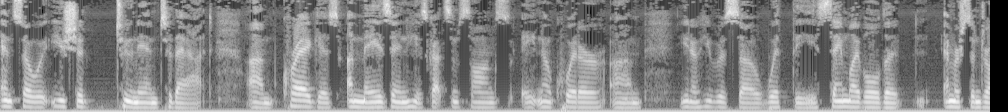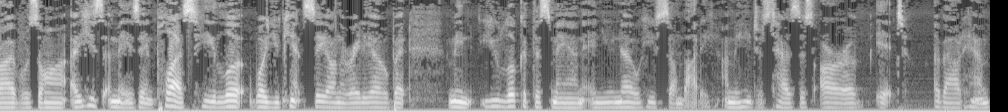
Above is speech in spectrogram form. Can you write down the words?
and so you should tune in to that. Um, Craig is amazing. He's got some songs, Ain't No Quitter. Um, you know, he was uh, with the same label that Emerson Drive was on. Uh, he's amazing. Plus, he look well, you can't see on the radio, but, I mean, you look at this man and you know he's somebody. I mean, he just has this aura of it about him.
